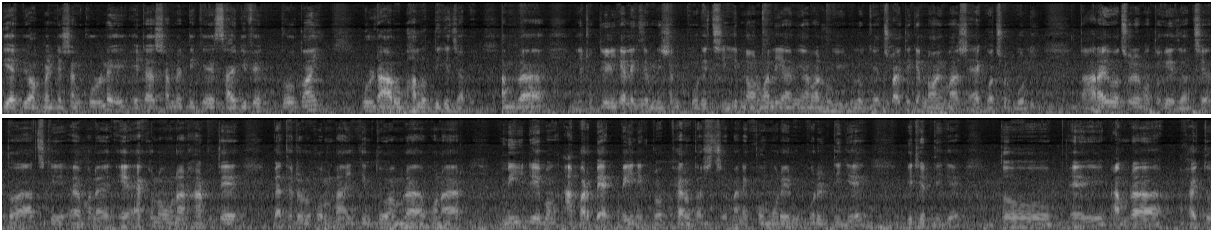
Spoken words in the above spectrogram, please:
পিআরপি অগমেন্টেশন করলে এটা সামনের দিকে সাইড ইফেক্টও নয় উল্টা আরও ভালোর দিকে যাবে। আমরা একটু ক্লিনিক্যাল এক্সামিনেশন করেছি। নর্মালি আমি আমার রোগীগুলোকে ছয় থেকে নয় মাস, এক বছর বলি। তো আড়াই বছরের মতো হয়ে যাচ্ছে। তো আজকে মানে এখনও ওনার হাঁটুতে ব্যথাটা ওরকম নাই, কিন্তু আমরা ওনার মিড এবং আপার ব্যাক পেইন একটু ফেরত আসছে মানে কোমরের উপরের দিকে, পিঠের দিকে। তো, এই আমরা হয়তো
